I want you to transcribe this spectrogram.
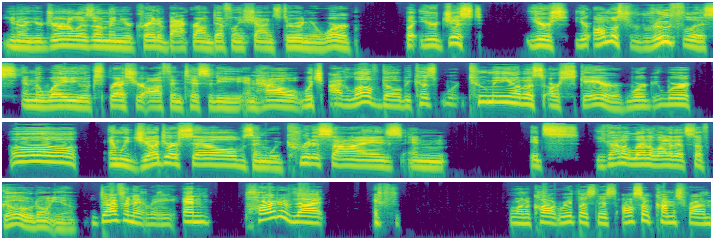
you know your journalism and your creative background definitely shines through in your work but you're just you're you're almost ruthless in the way you express your authenticity and how which i love though because too many of us are scared we're we're oh and we judge ourselves and we criticize and it's you got to let a lot of that stuff go, don't you? Definitely. And part of that, if you want to call it ruthlessness, also comes from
